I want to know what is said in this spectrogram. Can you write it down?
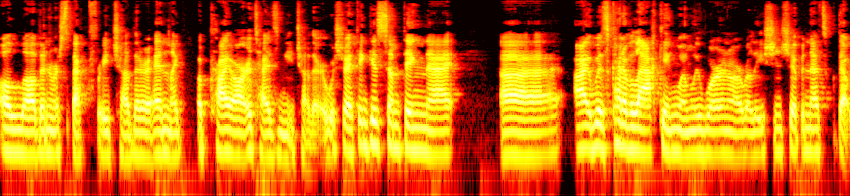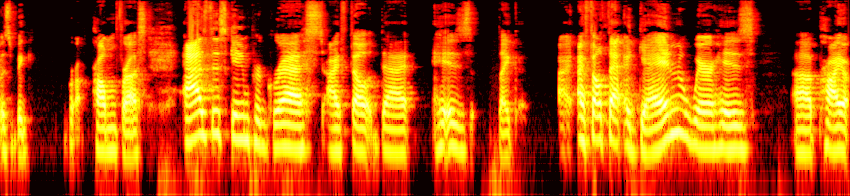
a love and respect for each other and like a prioritizing each other, which I think is something that uh, I was kind of lacking when we were in our relationship, and that's that was a big problem for us. As this game progressed, I felt that his like I, I felt that again, where his uh, prior,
